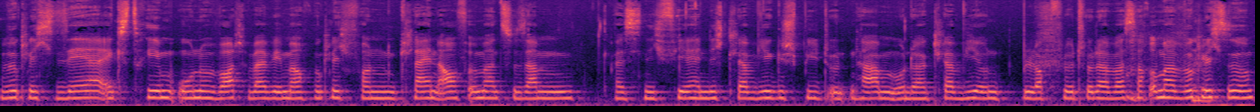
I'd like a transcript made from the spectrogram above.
wirklich sehr extrem ohne Worte, weil wir eben auch wirklich von klein auf immer zusammen, weiß ich nicht, vierhändig Klavier gespielt und haben oder Klavier und Blockflöte oder was auch immer, wirklich so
